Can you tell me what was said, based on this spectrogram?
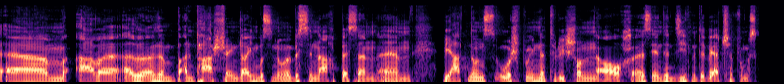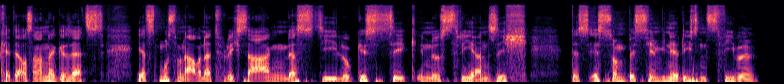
ähm, aber also, also, an ein paar Stellen, glaube ich, muss ich noch ein bisschen nachbessern. Ähm, wir hatten uns ursprünglich natürlich schon auch äh, sehr intensiv mit der Wertschöpfungskette auseinandergesetzt. Jetzt muss man aber natürlich sagen, dass die Logistikindustrie an sich das ist so ein bisschen wie eine Riesenzwiebel.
